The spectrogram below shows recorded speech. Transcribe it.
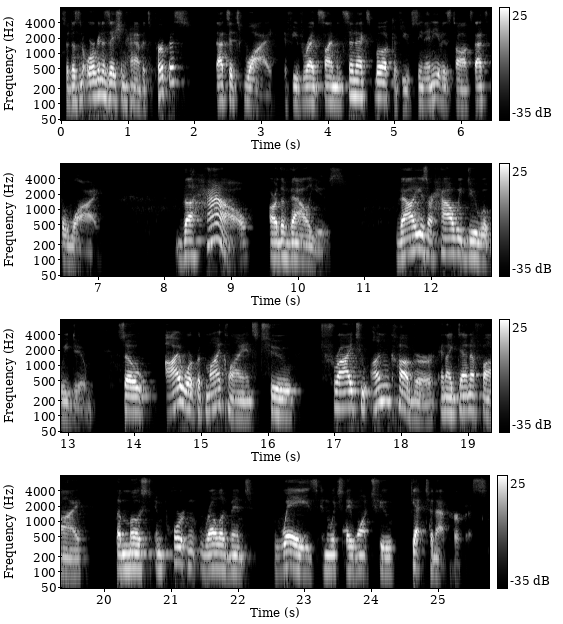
So does an organization have its purpose? That's its why. If you've read Simon Sinek's book, if you've seen any of his talks, that's the why. The how are the values. Values are how we do what we do. So I work with my clients to try to uncover and identify the most important, relevant ways in which they want to get to that purpose.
